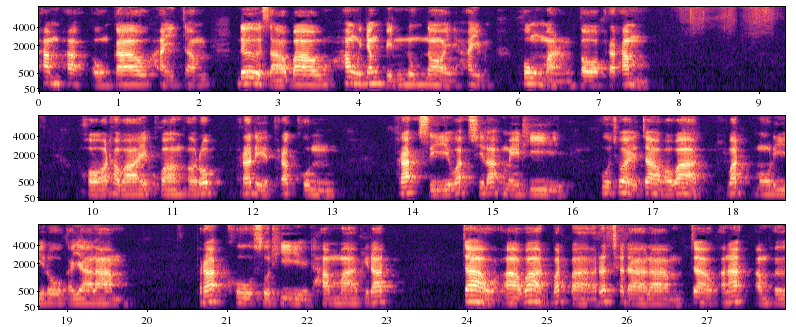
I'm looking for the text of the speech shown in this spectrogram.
ทำพระองค์กาว ให้จำเด้อสาวเบาเฮายังเป็นหนุ่มน้อย ให้คงหมั่นต่อพระธรรม ขอถวายความเคารพพระเดชพระคุณ พระศรีวชิระเมธี ผู้ช่วยเจ้าอาวาส วัดโมรีโลกยาราม พระครูสุธีธรรมาภิรัตเจ้าอาวาสวัดป่ารัชดาราม เจ้าคณะอำเภอ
